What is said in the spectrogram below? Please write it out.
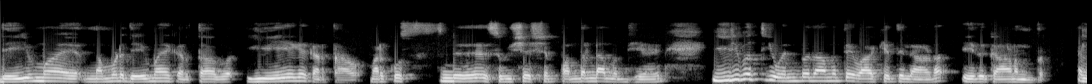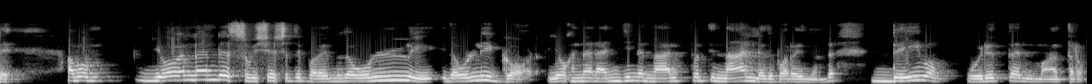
ദൈവമായ നമ്മുടെ ദൈവമായ കർത്താവ് ഏക കർത്താവ്. മർക്കൂസിന്റെ സുവിശേഷം പന്ത്രണ്ടാം അധ്യായം ഇരുപത്തി ഒൻപതാമത്തെ വാക്യത്തിലാണ് ഇത് കാണുന്നത്. അല്ലെ? അപ്പം യോഹന്നാന്റെ സുവിശേഷത്തിൽ പറയുന്നത് ഒള്ളി ഇത് ഒള്ളി ഗോഡ് യോഹന്നാൻ അഞ്ചിന്റെ നാൽപ്പത്തി നാലിൽ അത് പറയുന്നുണ്ട് ദൈവം ഒരുത്തൻ മാത്രം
